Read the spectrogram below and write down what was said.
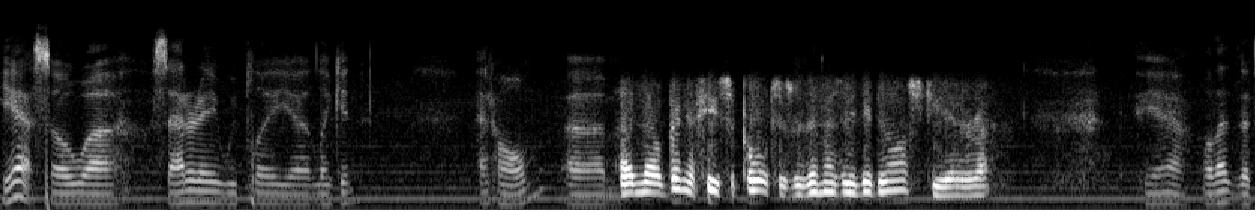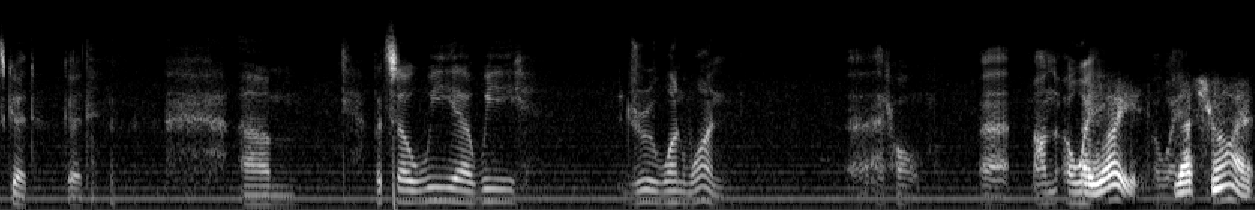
yeah. So uh, Saturday we play uh, Lincoln at home. Um, And they'll bring a few supporters with them as they did last year. Yeah, well, that that's good, good. um, but so we uh, we drew one one uh, at home, uh, on away. away. Away. That's right.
